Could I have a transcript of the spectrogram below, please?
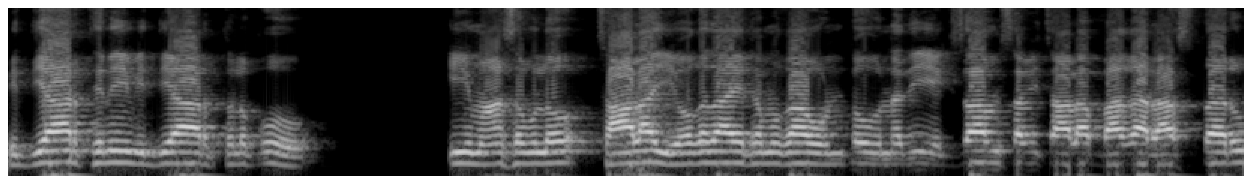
విద్యార్థిని విద్యార్థులకు ఈ మాసంలో చాలా యోగదాయకముగా ఉంటూ ఉన్నది. ఎగ్జామ్స్ అవి చాలా బాగా రాస్తారు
